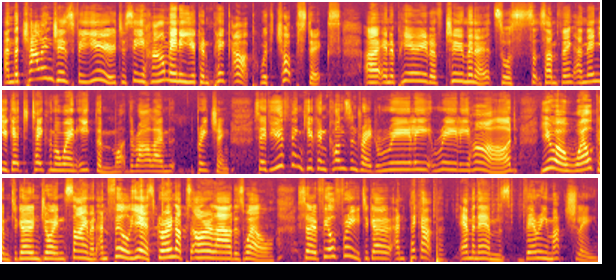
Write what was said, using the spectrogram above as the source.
and the challenge is for you to see how many you can pick up with chopsticks uh, in a period of two minutes or s- something, and then you get to take them away and eat them while I'm preaching. So if you think you can concentrate really, really hard, you are welcome to go and join Simon. And Phil, yes, grown-ups are allowed as well. So feel free to go and pick up M&Ms very muchly.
